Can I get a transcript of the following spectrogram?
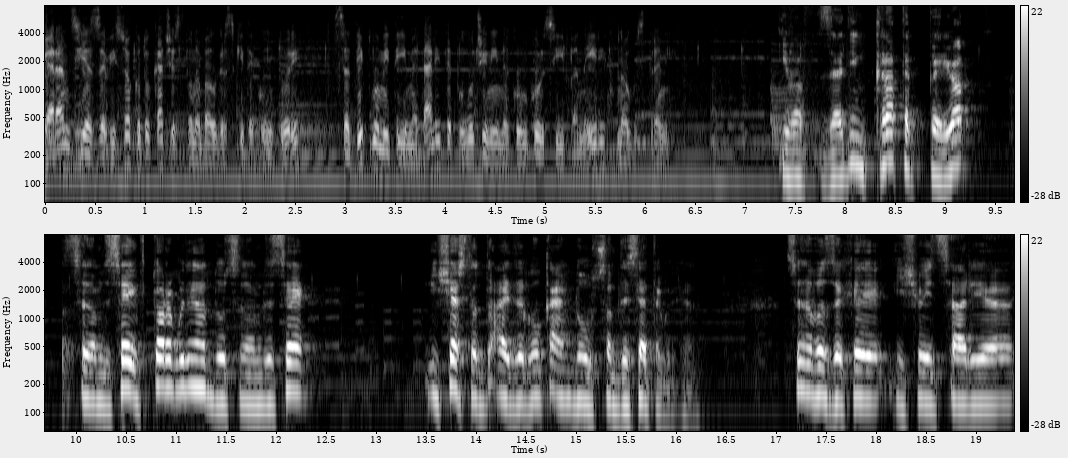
Гаранция за високото качество на българските култури са дипломите и медалите, получени на конкурси и панаири в много страни. И в, за един кратък период, 72 година до 76-та, айде да го кажем, до 80-та година, се навъзаха и Швейцария,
